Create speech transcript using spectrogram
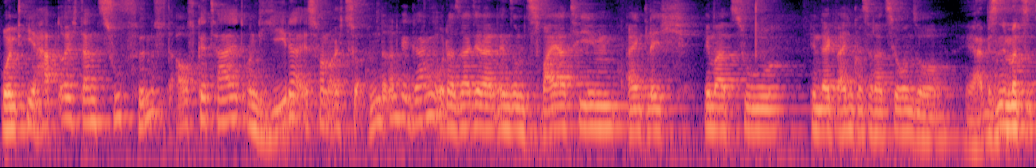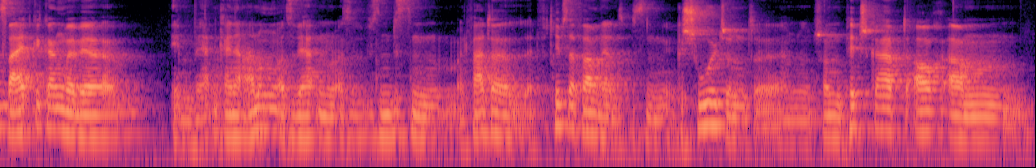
Und ihr habt euch dann zu fünft aufgeteilt und jeder ist von euch zu anderen gegangen oder seid ihr dann in so einem Zweierteam eigentlich immer zu in der gleichen Konstellation so? Ja, wir sind immer zu zweit gegangen, weil wir eben, wir hatten keine Ahnung, also wir hatten, also wir sind ein bisschen, mein Vater hat Vertriebserfahrung, der hat uns ein bisschen geschult und äh, schon einen Pitch gehabt auch. Ähm,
